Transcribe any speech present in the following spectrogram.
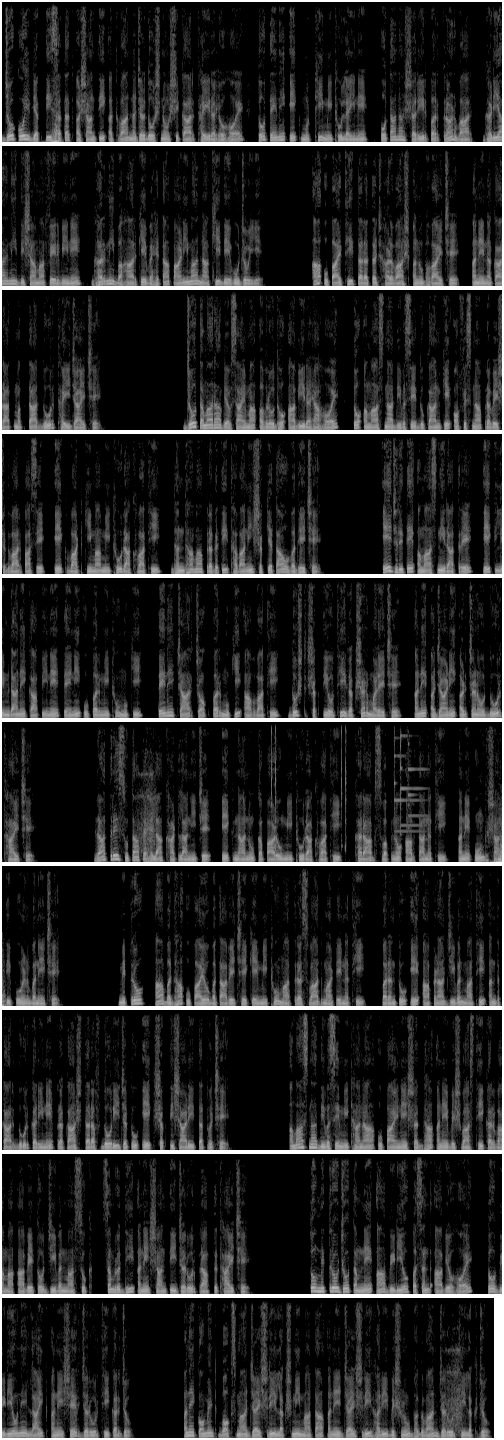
જો કોઈ વ્યક્તિ સતત અશાંતિ અથવા નજરદોષનો શિકાર થઈ રહ્યો હોય, તો તેને એક મુઠ્ઠી મીઠું લઈને પોતાના શરીર પર ત્રણ વાર ઘડિયાળની દિશામાં ફેરવીને ઘરની બહાર કે વહેતા પાણીમાં નાખી દેવું જોઈએ. આ ઉપાયથી તરત જ હળવાશ અનુભવાય છે અને નકારાત્મકતા દૂર થઈ જાય છે. જો તમારા વ્યવસાયમાં અવરોધો આવી રહ્યા હોય, તો અમાસના દિવસે દુકાન કે ઓફિસના પ્રવેશદ્વાર પાસે એક વાટકીમાં મીઠું રાખવાથી ધંધામાં પ્રગતિ થવાની શક્યતાઓ વધે છે. એ જ રીતે અમાસની રાત્રે એક લીમડાને કાપીને તેની ઉપર મીઠું મૂકી, તેને ચાર ચોક પર મૂકી આવવાથી દુષ્ટ શક્તિઓથી રક્ષણ મળે છે અને અજાણી અડચણો દૂર થાય છે. રાત્રે સૂતા પહેલા ખાટલા નીચે એક નાનું કપાળું મીઠું રાખવાથી ખરાબ સ્વપ્નો આવતા નથી અને ઊંઘ શાંતિપૂર્ણ બને છે. મિત્રો, આ બધા ઉપાયો બતાવે છે કે મીઠું માત્ર સ્વાદ માટે નથી પરંતુ એ આપણા જીવનમાંથી અંધકાર દૂર કરીને પ્રકાશ તરફ દોરી જતું એક શક્તિશાળી તત્વ છે. અમાસના દિવસે મીઠાના ઉપાયને શ્રદ્ધા અને વિશ્વાસથી કરવામાં આવે તો જીવનમાં સુખ, સમૃદ્ધિ અને શાંતિ જરૂર પ્રાપ્ત થાય છે. તો મિત્રો, જો તમને આ વિડિયો પસંદ આવ્યો હોય, તો વિડિયોને લાઇક અને શેર જરૂરથી કરજો. અને કોમેન્ટ બોક્સમાં જય શ્રી લક્ષ્મી માતા અને જય શ્રી હરિ વિષ્ણુ ભગવાન જરૂરથી લખજો.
